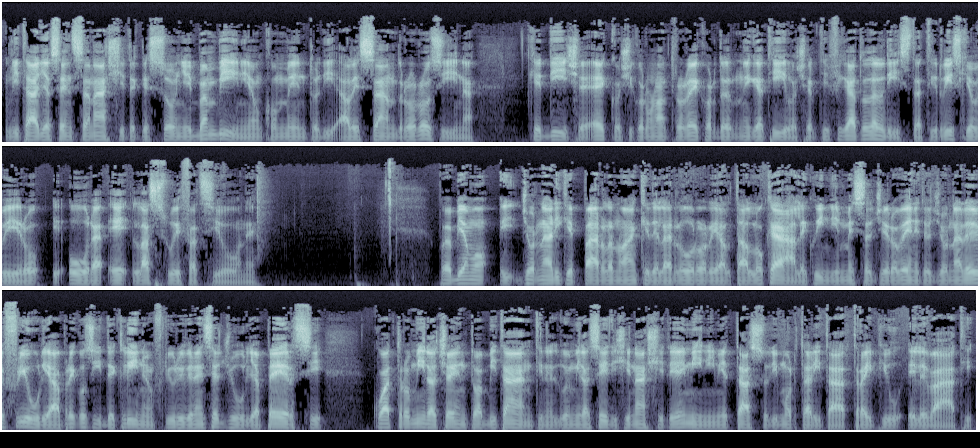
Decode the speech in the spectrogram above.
l'Italia senza nascite che sogna i bambini, è un commento di Alessandro Rosina che dice eccoci con un altro record negativo certificato dall'Istat, il rischio vero ora è l'assuefazione. Poi abbiamo i giornali che parlano anche della loro realtà locale, quindi il Messaggero Veneto e il Giornale del Friuli apre così declino in Friuli Venezia Giulia, persi 4.100 abitanti nel 2016, nascite ai minimi e tasso di mortalità tra i più elevati.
